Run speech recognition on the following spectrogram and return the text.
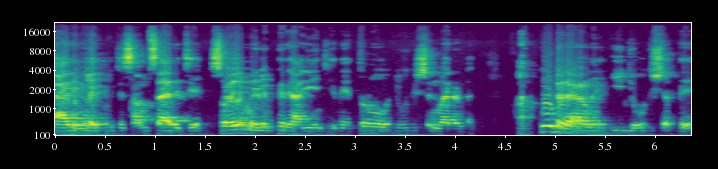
കാര്യങ്ങളെ കുറിച്ച് സംസാരിച്ച് സ്വയം എളുപ്പരാകുകയും ചെയ്യുന്ന എത്രയോ ജ്യോതിഷന്മാരുണ്ട്. അക്കൂട്ടരാണ് ഈ ജ്യോതിഷത്തെ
